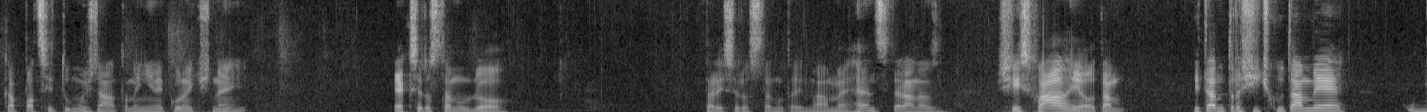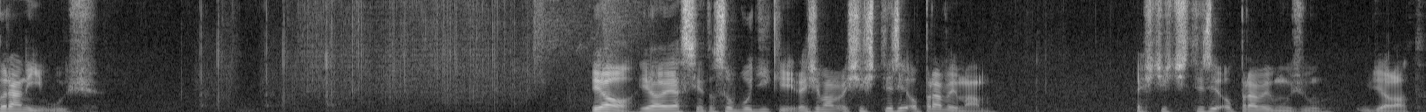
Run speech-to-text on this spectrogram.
kapacitu, možná to není nekonečný. Jak se dostanu do... Tady se dostanu, tady máme Hens, teda na... Počkej, schválně, jo, tam... Je tam trošičku, tam je ubraný už. Jo, jo, jasně, to jsou bodíky. Takže mám ještě čtyři opravy mám. Ještě čtyři opravy můžu udělat.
